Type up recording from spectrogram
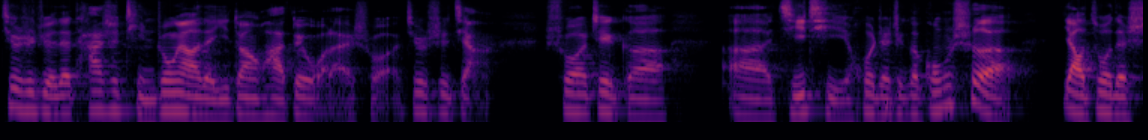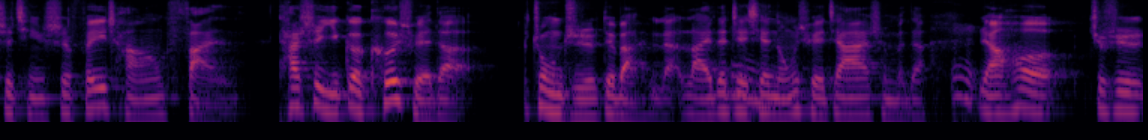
就是觉得它是挺重要的一段话，对我来说，就是讲说这个呃集体或者这个公社要做的事情是非常反，它是一个科学的。种植对吧？来来的这些农学家什么的，嗯然后就是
